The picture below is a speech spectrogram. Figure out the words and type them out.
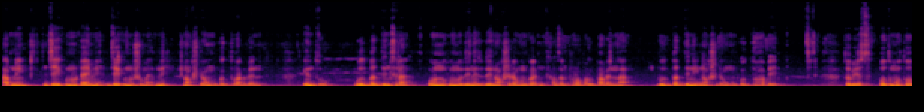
আপনি যে কোনো টাইমে যে কোনো সময় আপনি নকশাটা অঙ্কন করতে পারবেন। কিন্তু বুধবার দিন ছাড়া অন্য কোনো দিনে যদি নকশাটা অঙ্কন করেন, কাজের ফলাফল পাবেন না। বুধবার দিনই নকশাটা অঙ্কন করতে হবে। তো বেশ প্রথমত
